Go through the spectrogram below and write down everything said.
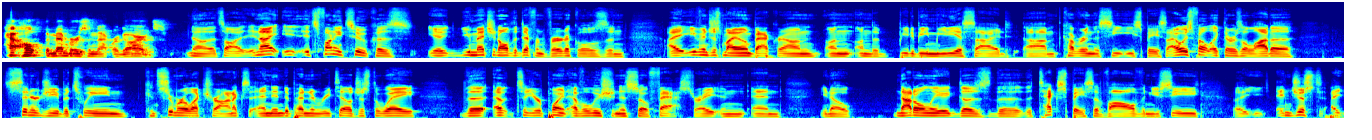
help the members in that regards. No, that's all. And I, it's funny too because you, you mentioned all the different verticals, and I even just my own background on on the B two B media side, um, covering the CE space. I always felt like there was a lot of synergy between consumer electronics and independent retail. Just the way the to your point, evolution is so fast, right? And and you know, not only does the the tech space evolve, and you see uh, in just I,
